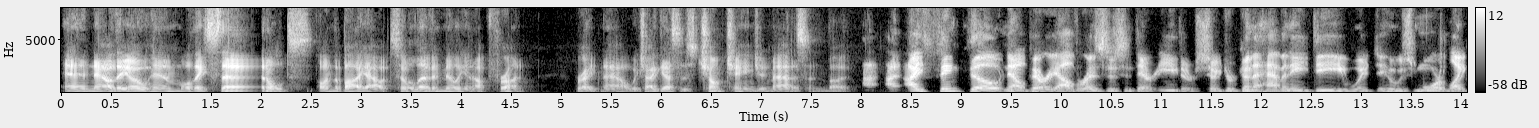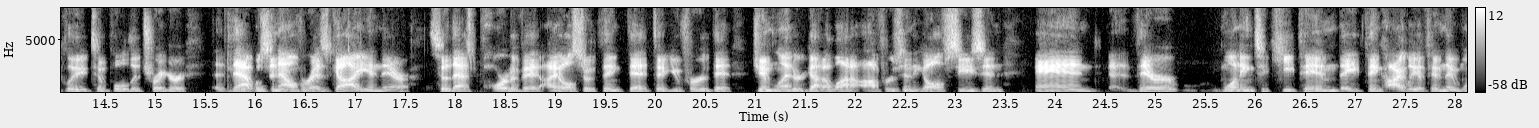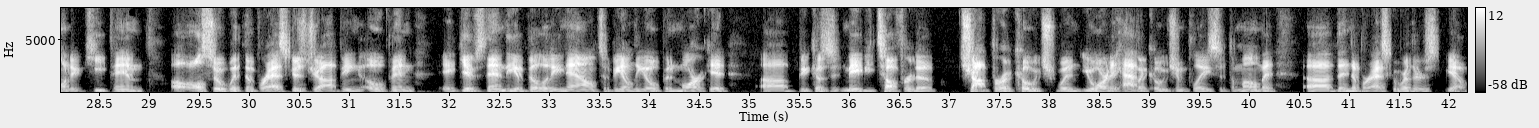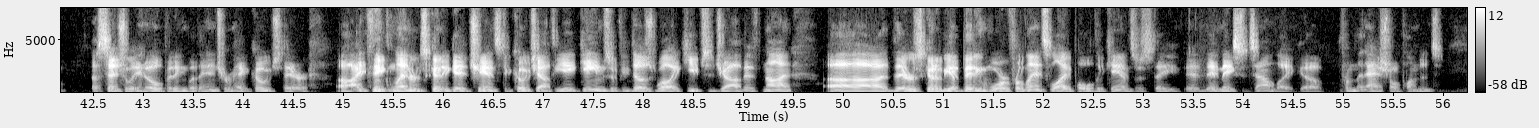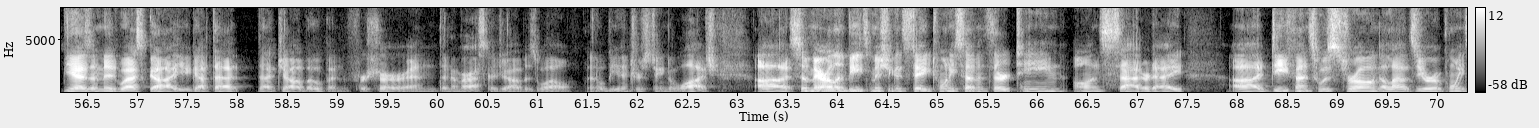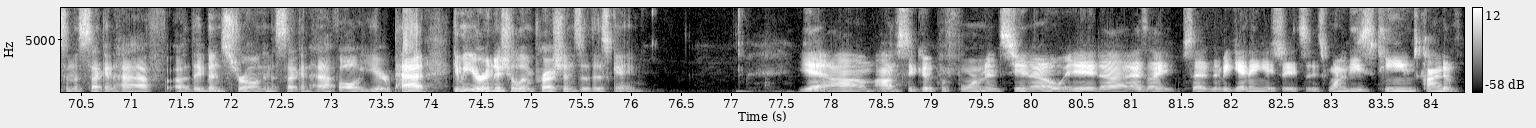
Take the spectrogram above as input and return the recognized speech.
and now they owe him. Well, they settled on the buyout, so eleven million up front right now, which I guess is chump change in Madison. But I, I think though now Barry Alvarez isn't there either, so you're going to have an AD with, who's more likely to pull the trigger. That was an Alvarez guy in there, so that's part of it. I also think that uh, you've heard that Jim Leonhard got a lot of offers in the offseason, and they're wanting to keep him. They think highly of him. They want to keep him. Uh, also, with Nebraska's job being open, it gives them the ability now to be on the open market uh, because it may be tougher to shop for a coach when you already have a coach in place at the moment uh, than Nebraska, where there's you know essentially an opening with an interim head coach there. Uh, I think Leonhard's going to get a chance to coach out the eight games. If he does well, he keeps a job. If not, uh, there's going to be a bidding war for Lance Leipold to Kansas. They it, it makes it sound like uh, from the national pundits. Yeah, as a Midwest guy, you got that that job open for sure, and the Nebraska job as well. It'll be interesting to watch. Uh, so Maryland beats Michigan State 27-13 on Saturday. Uh, defense was strong, allowed zero points in the second half. Uh, they've been strong in the second half all year. Pat, give me your initial impressions of this game. Yeah, um, obviously good performance. You know, it uh, as I said in the beginning, it's it's it's one of these teams kind of.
